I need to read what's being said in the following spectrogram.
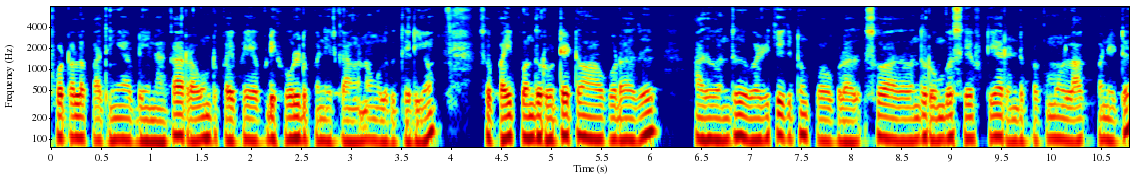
ஃபோட்டோவில் பார்த்தீங்க அப்படின்னாக்கா ரவுண்டு பைப்பை எப்படி ஹோல்டு பண்ணியிருக்காங்கன்னு உங்களுக்கு தெரியும். ஸோ பைப் வந்து ரொட்டேட்டும் ஆகக்கூடாது. அது வந்து வழுக்கிக்கிட்டும் போகக்கூடாது. ஸோ அதை வந்து ரொம்ப சேஃப்டியாக ரெண்டு பக்கமும் லாக் பண்ணிவிட்டு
